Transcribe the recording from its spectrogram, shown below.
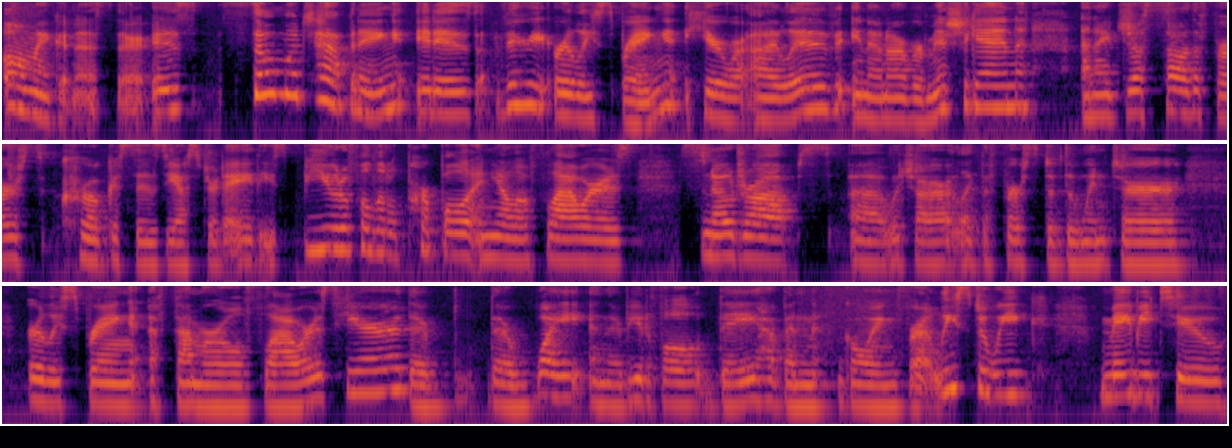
Oh my goodness, there is so much happening. It is very early spring here where I live in Ann Arbor, Michigan, and I just saw the first crocuses yesterday. These beautiful little purple and yellow flowers snowdrops, uh, which are like the first of the winter early spring ephemeral flowers here. They're they're white and they're beautiful. They have been going for at least a week, maybe two.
